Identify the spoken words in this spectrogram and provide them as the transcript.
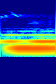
Mm-hmm.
